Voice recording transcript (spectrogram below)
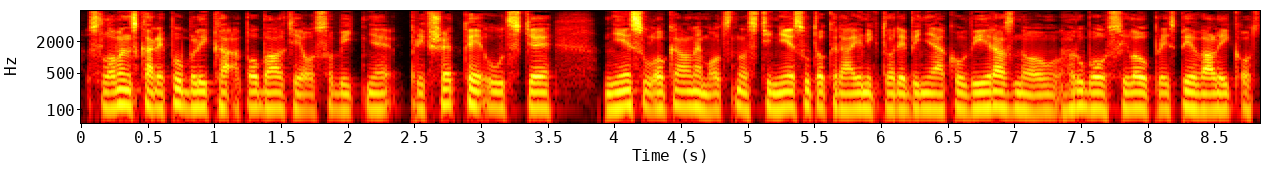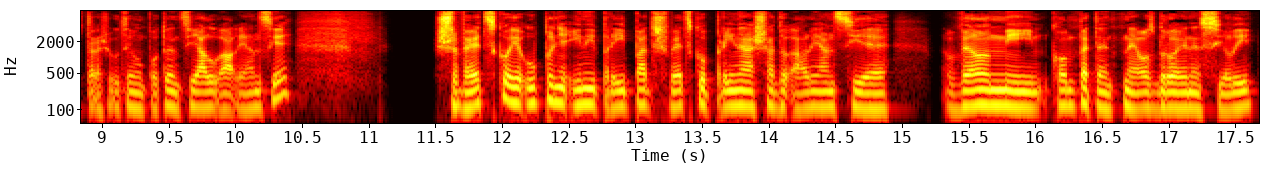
Slovenská republika a Pobaltie osobitne pri všetkej úcte nie sú lokálne mocnosti, nie sú to krajiny, ktoré by nejakou výraznou hrubou silou prispievali k odstrašujúcemu potenciálu aliancie. Švédsko je úplne iný prípad. Švédsko prináša do aliancie veľmi kompetentné ozbrojené sily,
